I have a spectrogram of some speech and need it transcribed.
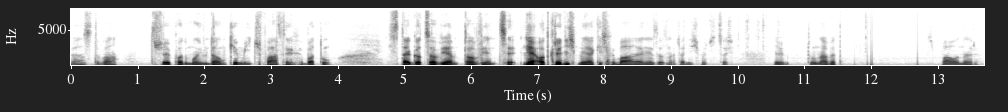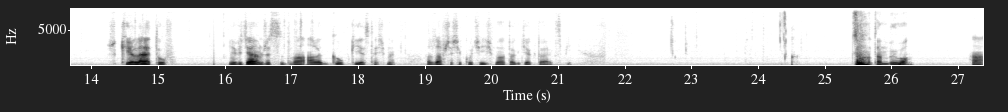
Raz, dwa, trzy pod moim domkiem i czwarty chyba tu. Z tego co wiem, to więcej... Nie, odkryliśmy jakieś chyba, ale nie zaznaczaliśmy czy coś. Nie wiem, tu nawet spawner szkieletów. Nie wiedziałem, że są dwa, ale głupki jesteśmy. A zawsze się kłóciliśmy o to, gdzie kto expi. Co tam było? A.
